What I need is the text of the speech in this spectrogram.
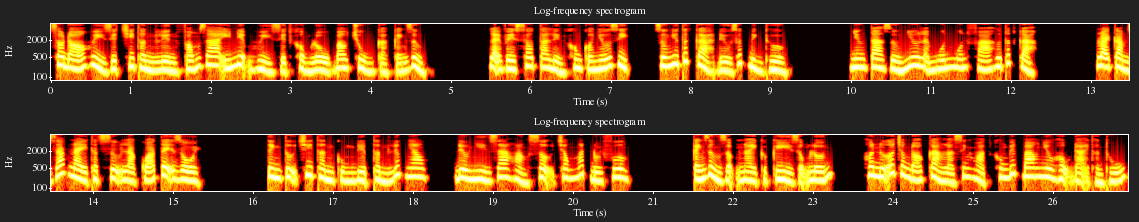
Sau đó hủy diệt chi thần liền phóng ra ý niệm hủy diệt khổng lồ bao trùm cả cánh rừng. Lại về sau ta liền không có nhớ gì, dường như tất cả đều rất bình thường. Nhưng ta dường như lại muốn muốn phá hư tất cả. Loại cảm giác này thật sự là quá tệ rồi. Tình tự chi thần cùng điệp thần lướt nhau, đều nhìn ra hoảng sợ trong mắt đối phương. Cánh rừng rậm này cực kỳ rộng lớn, hơn nữa trong đó càng là sinh hoạt không biết bao nhiêu hậu đại thần thú.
